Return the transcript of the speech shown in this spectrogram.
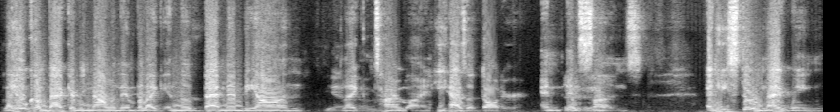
Like he'll come back every now and then, but like in the Batman Beyond yeah. like timeline, he has a daughter and, and Mhm. sons. And he's still Nightwing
